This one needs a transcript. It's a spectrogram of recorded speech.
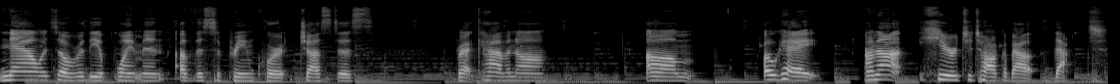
Now it's over the appointment of the Supreme Court Justice Brett Kavanaugh. Um, okay, I'm not here to talk about that.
